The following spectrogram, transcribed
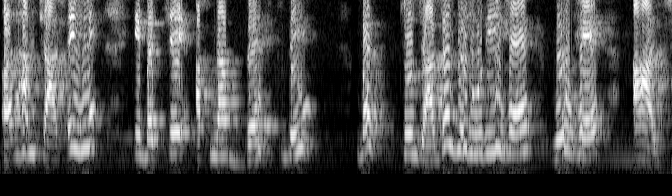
और हम चाहते हैं कि बच्चे अपना बेस्ट दें बट जो ज़्यादा ज़रूरी है वो है आज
